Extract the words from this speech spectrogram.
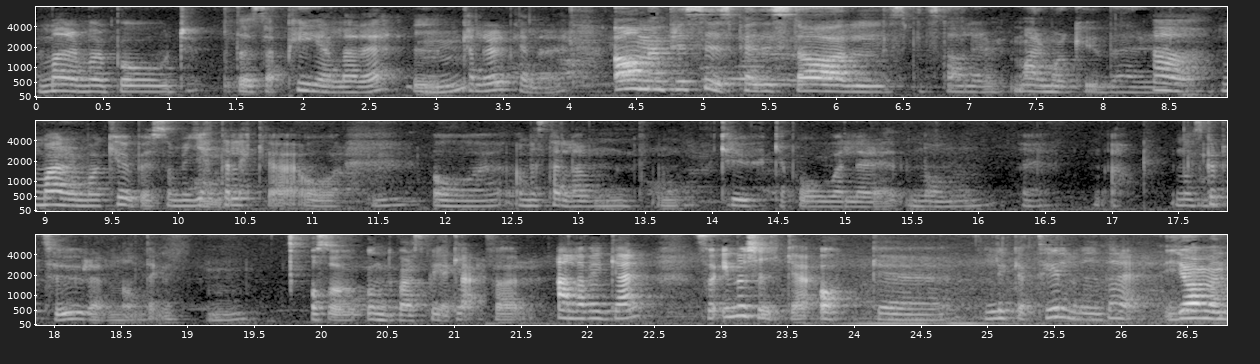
marmorbord, lite så pelare i, Mm. kallar du det pelare? ja, men precis. Pedestal, pedestaler, marmorkuber. Ja, marmorkuber som är jätteläckra och, Mm. och ja, men ställa en, en kruka på eller någon, eh, ja, någon skulptur eller någonting. Mm. Och så underbara speglar för alla väggar. Så in och kika och eh, lycka till vidare. Ja, men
